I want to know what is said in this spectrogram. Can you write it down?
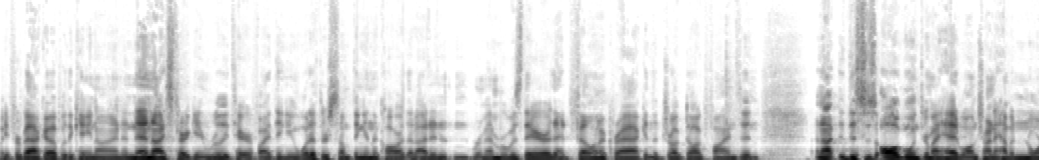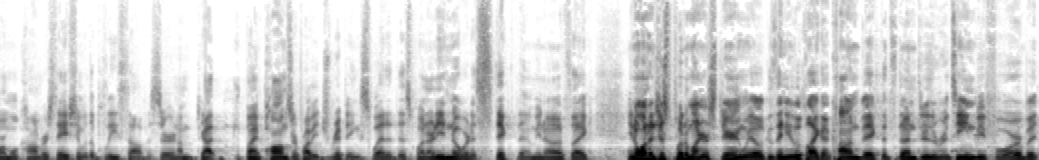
Wait for backup with a canine. And then I started getting really terrified, thinking, what if there's something in the car that I didn't remember was there that fell in a crack and the drug dog finds it? And I, this is all going through my head while I'm trying to have a normal conversation with a police officer. And I'm got my palms are probably dripping sweat at this point. I don't even know where to stick them. You know, it's like you don't want to just put them on your steering wheel because then you look like a convict that's done through the routine before. But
